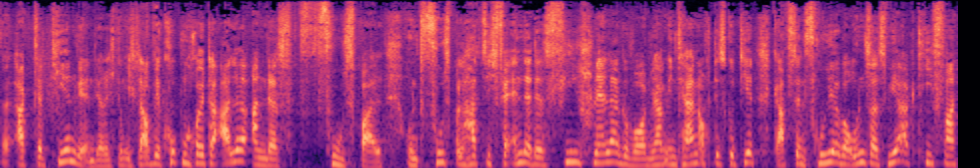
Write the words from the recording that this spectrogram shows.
Äh, Akzeptieren wir in der Richtung. Ich glaube, wir gucken heute alle anders Fußball. Und Fußball hat sich verändert, er ist viel schneller geworden. Wir haben intern auch diskutiert, gab es denn früher bei uns, als wir aktiv waren,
